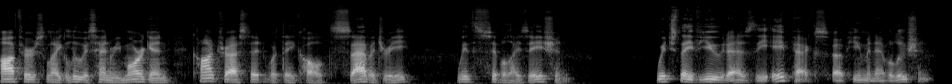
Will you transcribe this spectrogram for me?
Authors like Lewis Henry Morgan contrasted what they called savagery with civilization, which they viewed as the apex of human evolution.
